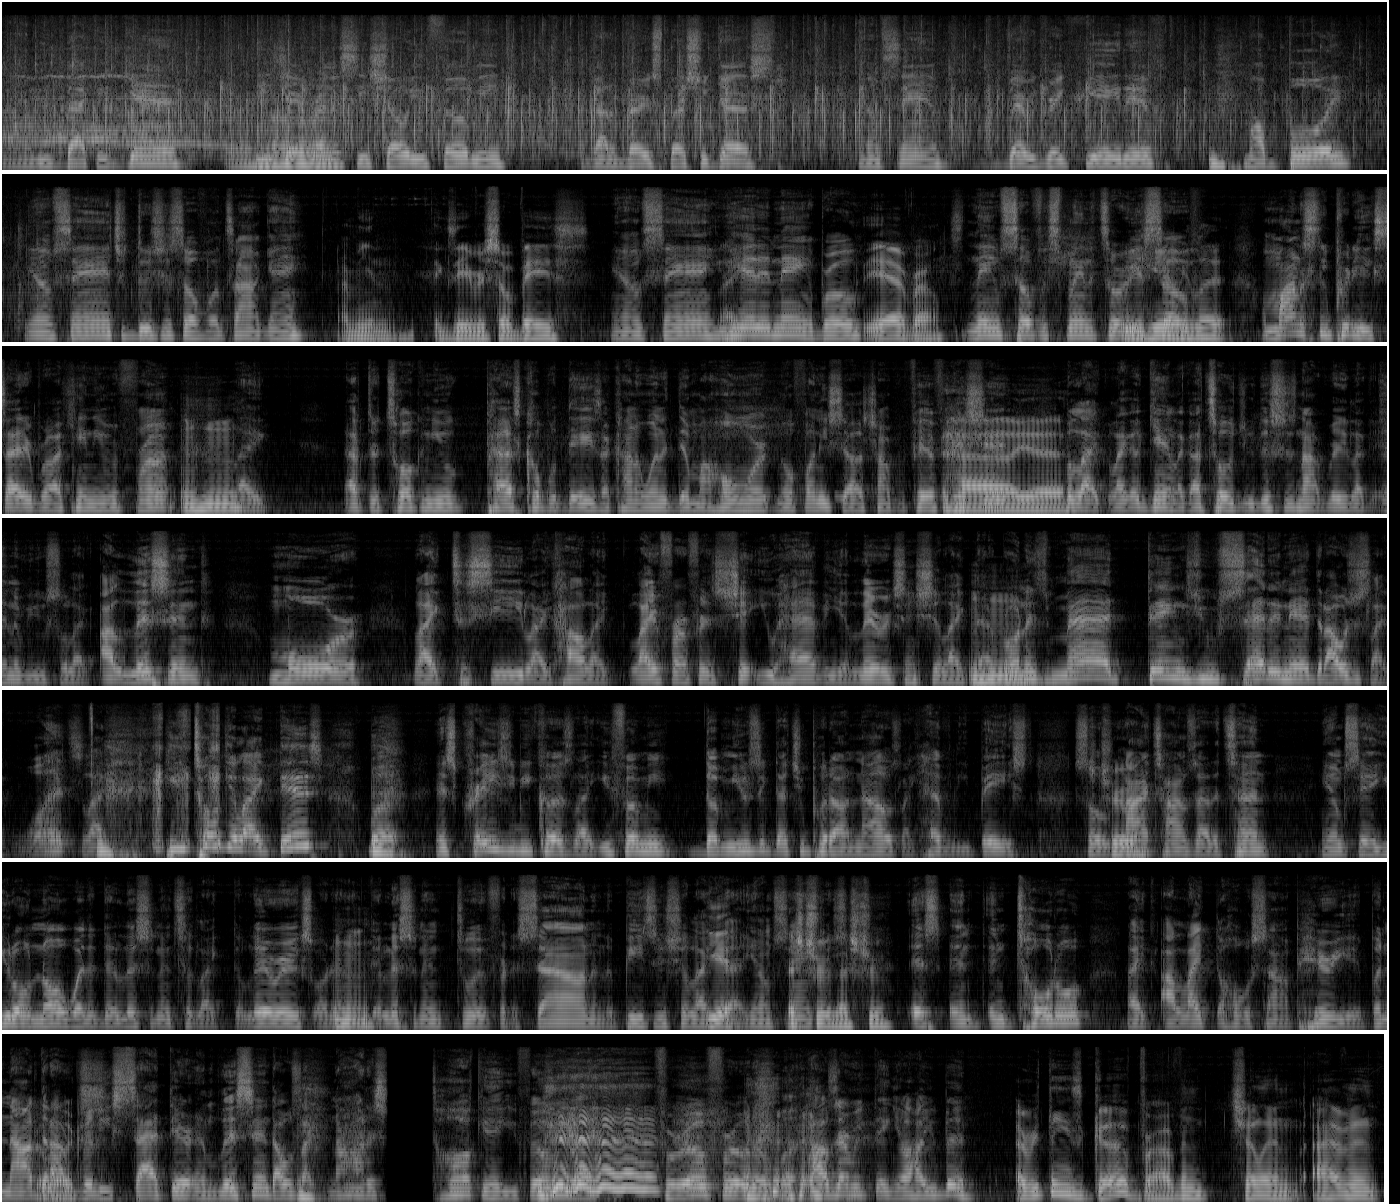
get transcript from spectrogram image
Man, we back again. DJ Rennessy Show, you feel me? I got a very special guest. You know what I'm saying? Very great creative. My boy. You know what I'm saying? Introduce yourself one time, gang. I mean, Xaviersobased. You know what I'm saying? You Like- hear the name, bro. Yeah, bro. Name self-explanatory We here, itself. we lit. I'm honestly pretty excited, bro. I can't even front. Mhm. Like, after talking to you past couple days, I kind of went and did my homework. No funny shit. I was trying to prepare for this Hell shit. yeah. But like, like again, like I told you, this is not really like an interview. So like, I listened more like to see like how like life reference shit you have in your lyrics and shit like that, Mm-hmm. bro. And it's mad things you said in there that I was just like, what? Like he told you like this, but it's crazy because like you feel me. The music that you put out now is like heavily based. So True. nine times out of ten, you know what I'm saying? You don't know whether they're listening to like the lyrics or they're, mm-hmm. they're listening to it for the sound and the beats and shit like. Yeah, that. You know what I'm saying? that's true. that's true. It's in in total, like I like the whole sound, period. But now that. I really sat there and listened, I was like, nah, this talking, you feel me? Like for real, for real though. But how's everything, yo? How you been? Everything's good, bro. I've been chilling. I haven't,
